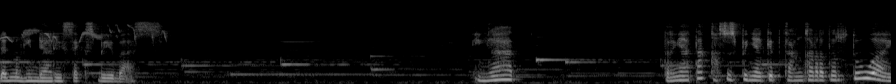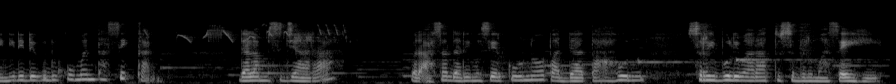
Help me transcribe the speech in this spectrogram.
dan menghindari seks bebas. Ingat, ternyata kasus penyakit kanker tertua ini didokumentasikan dalam sejarah berasal dari Mesir kuno pada tahun 1500 sebelum Masehi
